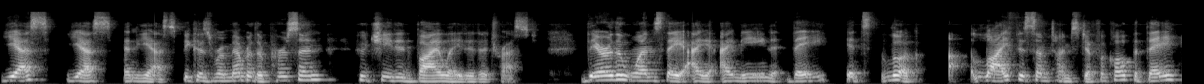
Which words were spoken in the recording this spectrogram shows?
Yes, yes, and yes. Because remember, the person who cheated violated a trust. They're the ones they, I, I mean, they, it's, look, life is sometimes difficult, but they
